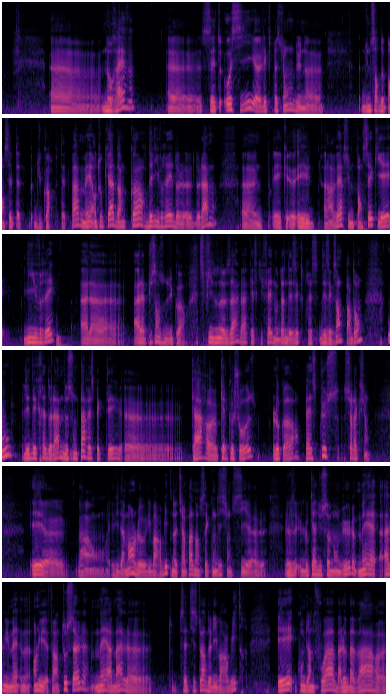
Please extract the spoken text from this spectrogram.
Euh, nos rêves, euh, c'est aussi euh, l'expression d'une d'une sorte de pensée, peut-être du corps, peut-être pas, mais en tout cas d'un corps délivré de, l'âme, et, et, à l'inverse, une pensée qui est livrée à la, puissance du corps. Spinoza, là, qu'est-ce qu'il fait? Nous donne des, des exemples pardon, où les décrets de l'âme ne sont pas respectés, car quelque chose, le corps, pèse plus sur l'action. Et euh, ben, évidemment, le libre arbitre ne tient pas dans ces conditions. Si euh, le, cas du somnambule met à lui-même, en lui, enfin tout seul, met à mal euh, toute cette histoire de libre arbitre. Et combien de fois bah, le bavard,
